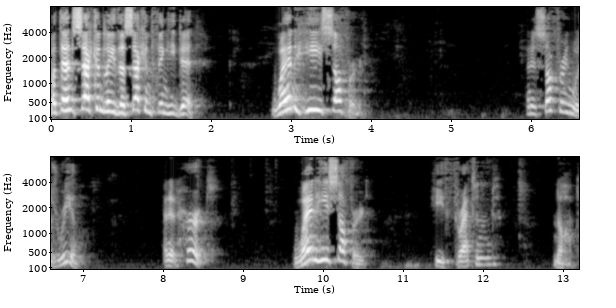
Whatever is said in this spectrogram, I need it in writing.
But then, secondly, the second thing he did, when he suffered, and his suffering was real, and it hurt, when he suffered, he threatened not.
